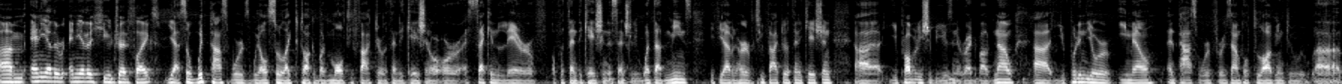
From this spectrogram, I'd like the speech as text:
Um, any other any other huge red flags? Yeah, so with passwords, we also like to talk about multi-factor authentication or, or a second layer of, of authentication, essentially. What that means, if you haven't heard of two-factor authentication, uh, you probably should be using it right about now. Uh, you put in your email and password, for example, to log into uh,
